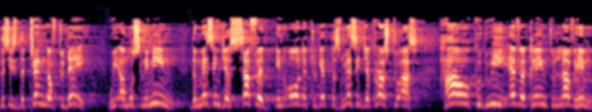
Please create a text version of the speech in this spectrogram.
This is the trend of today. We are Muslimin. The messenger suffered in order to get this message across to us. How could we ever claim to love him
